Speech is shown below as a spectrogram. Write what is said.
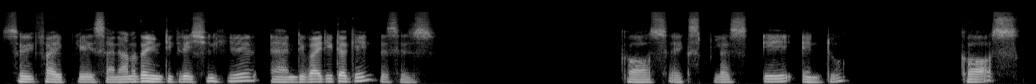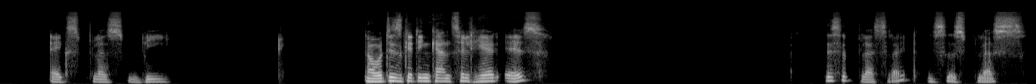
So if I place an another integration here and divide it again, this is cos x plus A into cos x plus B. Now what is getting cancelled here is this is plus, right? This is plus.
